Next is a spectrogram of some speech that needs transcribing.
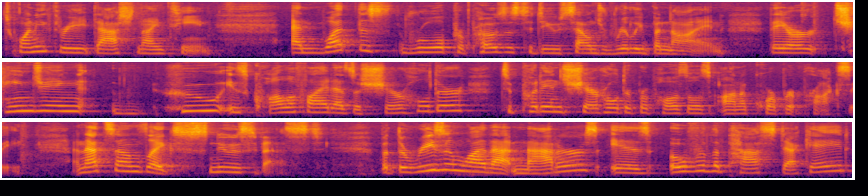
23 19. And what this rule proposes to do sounds really benign. They are changing who is qualified as a shareholder to put in shareholder proposals on a corporate proxy. And that sounds like snooze fest. But the reason why that matters is over the past decade,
